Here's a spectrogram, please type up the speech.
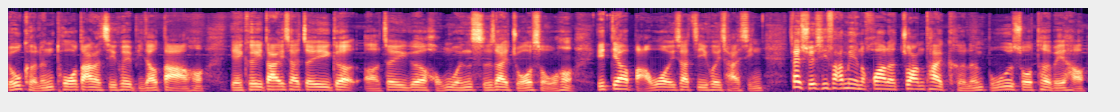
有可能脱单的机会比较大哈。也可以带一下这一个呃这一个红纹石在左手哈，一定要把握一下机会才行。在学习方面的话呢，状态可能不是说特。特别好，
